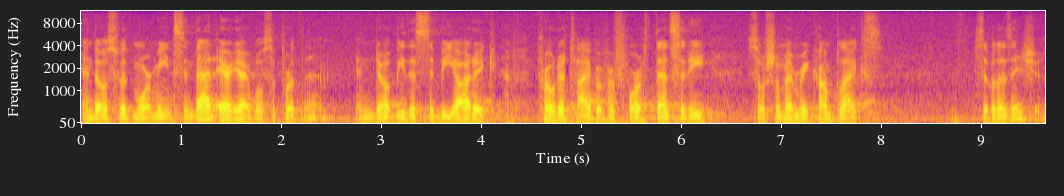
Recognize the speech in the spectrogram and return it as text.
and those with more means in that area will support them. And there'll be the symbiotic prototype of a fourth density social memory complex civilization.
